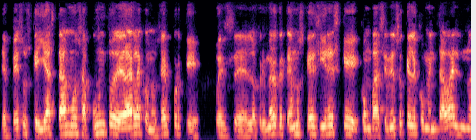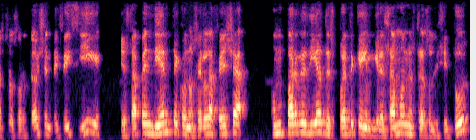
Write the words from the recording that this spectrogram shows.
de pesos que ya estamos a punto de darle a conocer porque pues eh, lo primero que tenemos que decir es que con base en eso que le comentaba, el, nuestro sorteo 86 sigue y está pendiente conocer la fecha un par de días después de que ingresamos nuestra solicitud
